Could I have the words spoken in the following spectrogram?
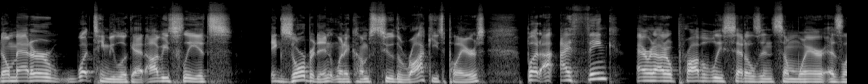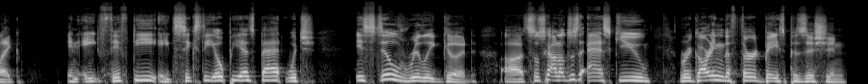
no matter what team you look at. Obviously, it's exorbitant when it comes to the Rockies players, but I, think Arenado probably settles in somewhere as like an 850, 860 OPS bat, which is still really good. Uh, so, Scott, I'll just ask you regarding the third base position.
